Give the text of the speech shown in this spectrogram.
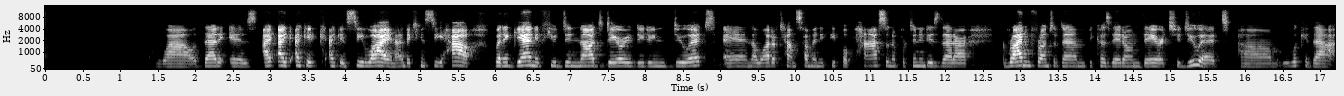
Wow, that is I, I I can I can see why and I can see how. But again, if you did not dare, if you didn't do it, and a lot of times, how many people pass on opportunities that are right in front of them because they don't dare to do it. Um, look at that.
